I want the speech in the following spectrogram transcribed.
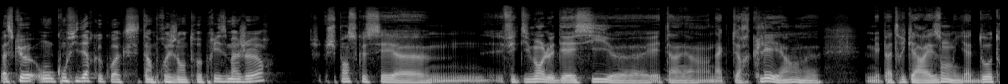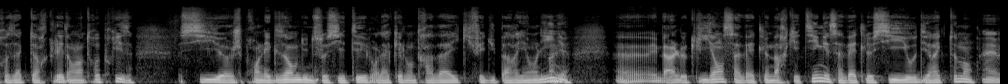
parce qu'on considère que quoi, que c'est un projet d'entreprise majeur? Je pense que c'est effectivement le DSI est un, acteur clé. Hein, mais Patrick a raison, il y a d'autres acteurs clés dans l'entreprise. Si euh, je prends l'exemple d'une société pour laquelle on travaille qui fait du pari en ligne, euh, et eh ben le client ça va être le marketing et ça va être le CEO directement. Hmm.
